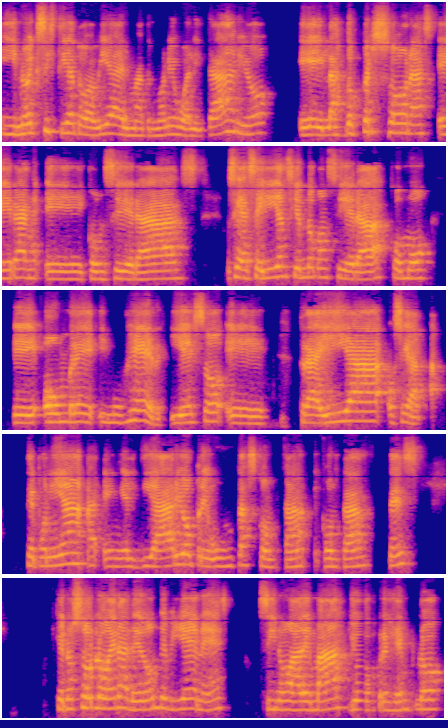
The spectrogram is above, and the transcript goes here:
y no existía todavía el matrimonio igualitario, eh, las dos personas eran eh, consideradas, o sea, seguían siendo consideradas como eh, hombre y mujer, y eso traía, o sea, te ponía en el diario preguntas constantes, que no solo era de dónde vienes, sino además yo, por ejemplo,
